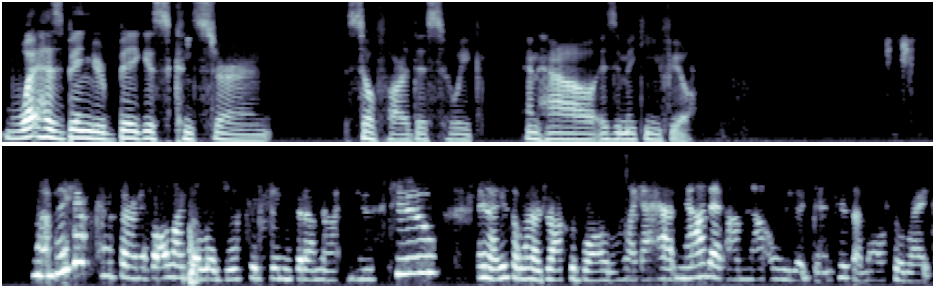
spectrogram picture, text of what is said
what has been your biggest concern so far this week, and how is it making you feel? My biggest concern is all like the logistic things that I'm not used to, and I just don't want to drop the ball. Like I have now that I'm not only a dentist, I'm also like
